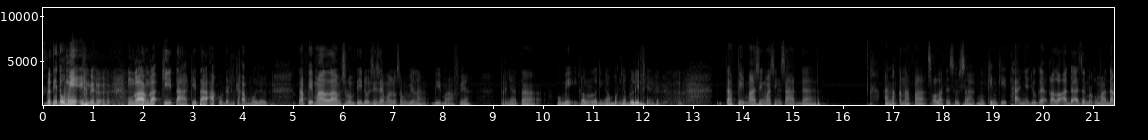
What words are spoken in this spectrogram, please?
Berarti itu Umi gitu. Enggak, enggak. Kita, kita, aku dan kamu. Tapi malam sebelum tidur istri saya meluk sambil bilang, "Bi, maaf ya ternyata Umi kalau lagi ngambek nyebelin ya. Tapi masing-masing sadar. Anak kenapa sholatnya susah? Mungkin kitanya juga kalau ada azan berkumandang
